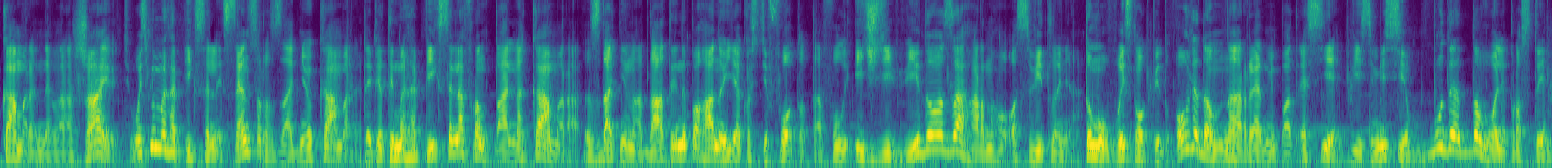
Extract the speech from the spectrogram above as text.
камери не вражають, 8-мегапіксельний сенсор задньої камери та 5-мегапіксельна фронтальна камера здатні на надати непоганої якості фото та Full HD відео за гарного освітлення. Тому висновок під оглядом на Redmi Pad SE 8.7 буде доволі простим.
